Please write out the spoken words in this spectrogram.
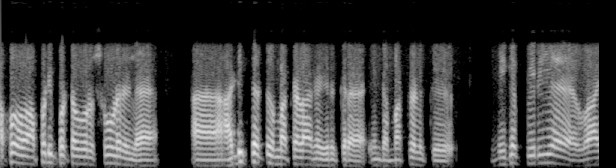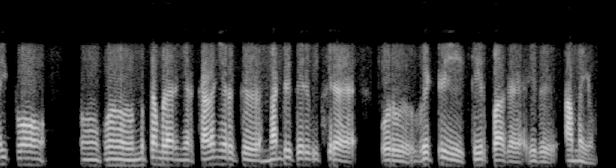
அப்போ அப்படிப்பட்ட ஒரு சூழலில அடித்தட்டு மக்களாக இருக்கிற இந்த மக்களுக்கு மிகப்பெரிய வாய்ப்பும் முத்தமிழறிஞர் கலைஞருக்கு நன்றி தெரிவிக்கிற ஒரு வெற்றி தீர்ப்பாக இது அமையும்.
